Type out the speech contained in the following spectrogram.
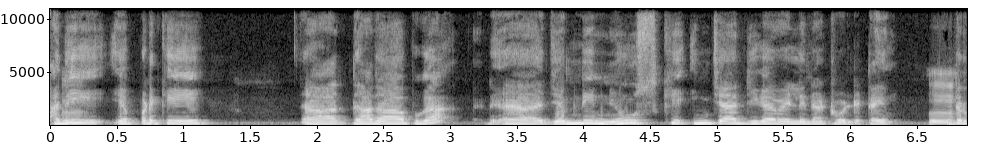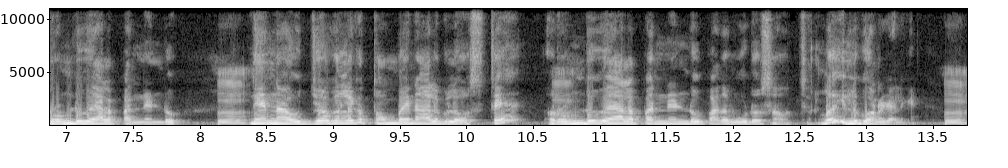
అది ఎప్పటికీ దాదాపుగా జెమినీ న్యూస్కి ఇన్ఛార్జిగా వెళ్ళినటువంటి టైం. అంటే రెండు వేల పన్నెండు. ఉమ్. నేను నా ఉద్యోగంలోకి తొంభై నాలుగులో వస్తే రెండు వేల పన్నెండు పదమూడో సంవత్సరంలో ఇల్లు కొనగలిగాను ఉమ్.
